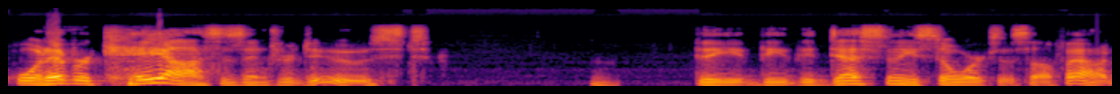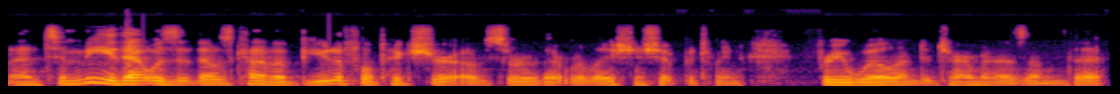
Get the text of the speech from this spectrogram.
whatever chaos is introduced, the, the the destiny still works itself out. And to me, that was that was kind of a beautiful picture of sort of that relationship between free will and determinism. That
